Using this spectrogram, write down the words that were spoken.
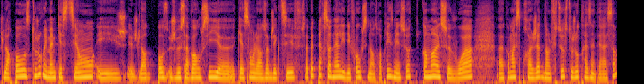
je leur pose toujours les mêmes questions et je, leur pose, je veux savoir aussi euh, quels sont leurs objectifs. Ça peut être personnel et des fois aussi d'entreprise, bien sûr. Comment elles se voient, euh, comment elles se projettent dans le futur, c'est toujours très intéressant.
